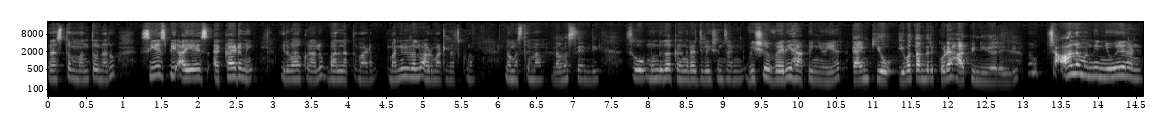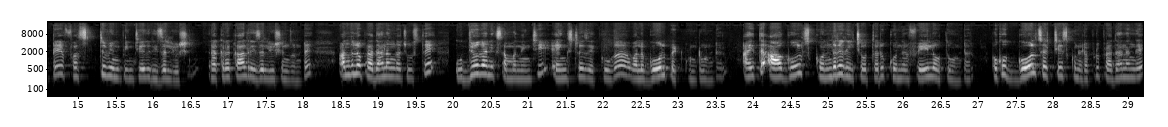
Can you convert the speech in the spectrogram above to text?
ప్రస్తుతం మనతో ఉన్నారు సిఎస్బి ఐఏఎస్ అకాడమీ నిర్వాహకురాలు బల్లత్త మేడం. మరిన్ని వివరాలు ఆడు మాట్లాడుకున్నాం నమస్తే మ్యామ్ నమస్తే అండి. సో ముందుగా congratulations and wish you very happy new year thank you యువత అందరికి కూడా హ్యాపీ న్యూ ఇయర్ అండి. చాలా మంది న్యూ ఇయర్ అంటే ఫస్ట్ వినిపించేది రిజల్యూషన్ రకరకాల రిజల్యూషన్స్ ఉంటాయి. అందులో ప్రధానంగా చూస్తే ఉద్యోగానికి సంబంధించి యంగ్స్టర్స్ ఎక్కువగా వాళ్ళ గోల్ పెట్టుకుంటూ ఉంటారు. అయితే ఆ గోల్స్ కొందరు రీచ్ అవుతారు కొందరు ఫెయిల్ అవుతూ ఉంటారు. ఒక గోల్ సెట్ చేసుకునేటప్పుడు ప్రధానంగా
